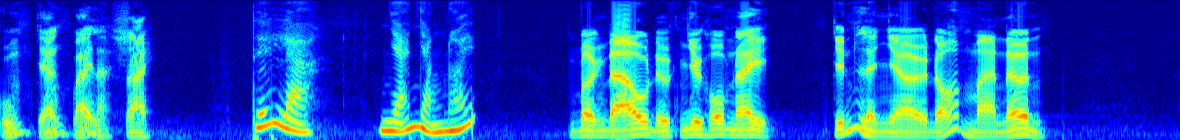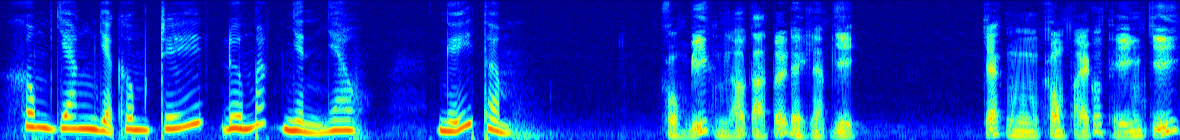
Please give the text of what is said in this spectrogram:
cũng chẳng phải là sai. Thế là, nhã nhặn nói. Bần đạo được như hôm nay, chính là nhờ đó mà nên. Không văn và không trí đưa mắt nhìn nhau, nghĩ thầm. Không biết lão ta tới đây làm gì? Chắc không phải có thiện chí.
